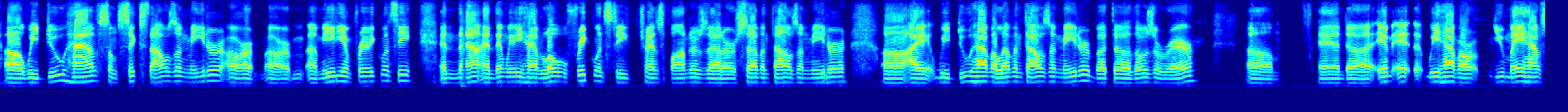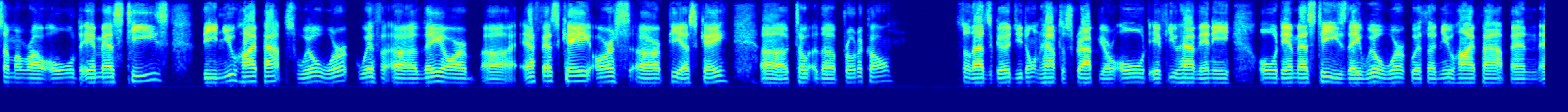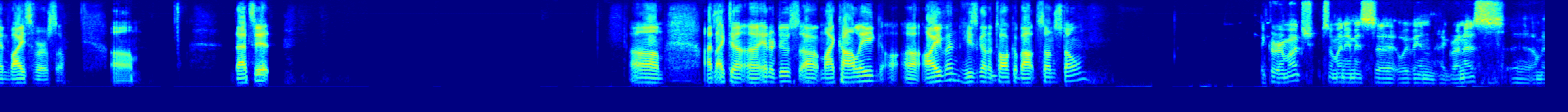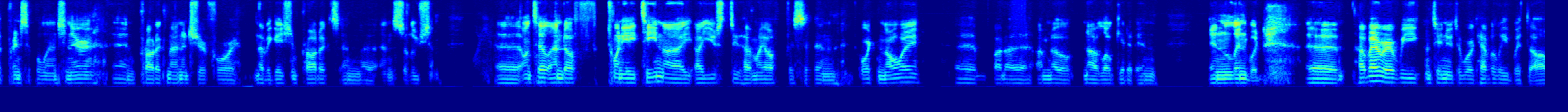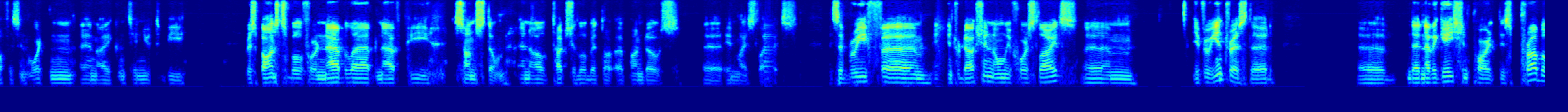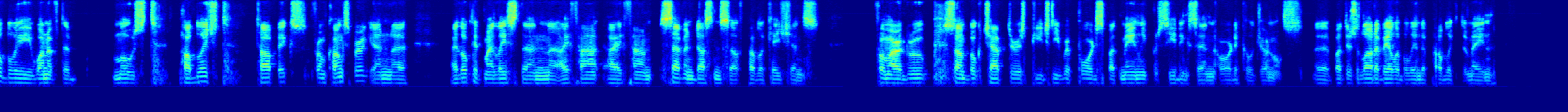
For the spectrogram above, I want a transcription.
Uh, we do have some 6,000 meter or, or uh, medium frequency, and now and then we have low frequency transponders that are 7,000 meter. Uh, I we do have 11,000 meter, but uh, those are rare. Um, and uh, it, we have our you may have some of our old msts the new HiPAPs will work with, uh, they are uh, FSK or, PSK, uh, to the protocol. So that's good. You don't have to scrap your old, if you have any old MSTs, they will work with a new HiPAP and, and vice versa. Um, that's it. Um, I'd like to uh, introduce uh, my colleague, uh, Ivan. He's going to talk about Sunstone. Thank you very much. So my name is uh, Oyvind Hegrenæs. Uh, I'm a principal engineer and product manager for navigation products and, uh, and solution. Uh, until end of 2018, I, I used to have my office in Horten, Norway, uh, but uh, I'm now, now located in in Lynnwood. Uh, however, we continue to work heavily with the office in Horten, and I continue to be responsible for NavLab, NavP, Sunstone, and I'll touch a little bit upon those uh, in my slides. It's a brief um, introduction, only four slides. Um, if you're interested, uh, the navigation part is probably one of the most published topics from Kongsberg, and uh, I looked at my list and I found I found seven dozens of publications from our group, some book chapters, PhD reports, but mainly proceedings and article journals. Uh, but there's a lot available in the public domain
